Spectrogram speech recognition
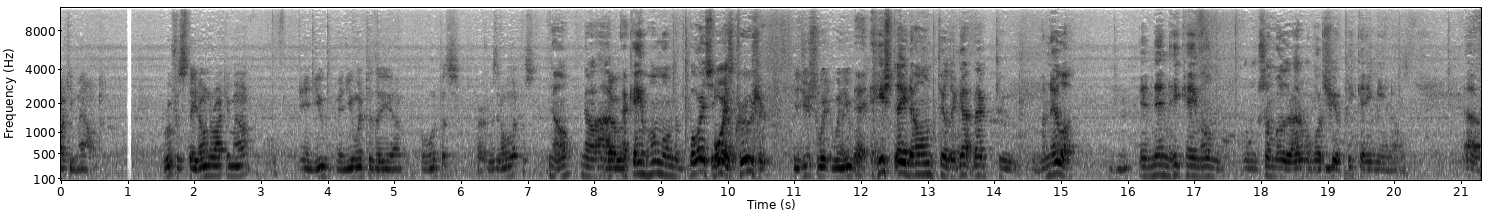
Rocky Mount, Rufus stayed on the Rocky Mount, and you and you went to the uh, Olympus, or was it Olympus? No, no, I, No. I came home on the Boise, Boise. the cruiser. Did you when you? Uh, he stayed on till they got back to Manila, Mhm. and then he came on on some other I don't know what ship he came in on. Uh,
